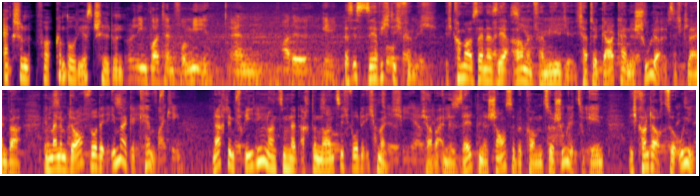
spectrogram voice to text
Action for Cambodia's Children. Es ist sehr wichtig für mich. Ich komme aus einer sehr armen Familie. Ich hatte gar keine Schule, als ich klein war. In meinem Dorf wurde immer gekämpft. Nach dem Frieden 1998 wurde ich Mönch. Ich habe eine seltene Chance bekommen, zur Schule zu gehen. Ich konnte auch zur Uni.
